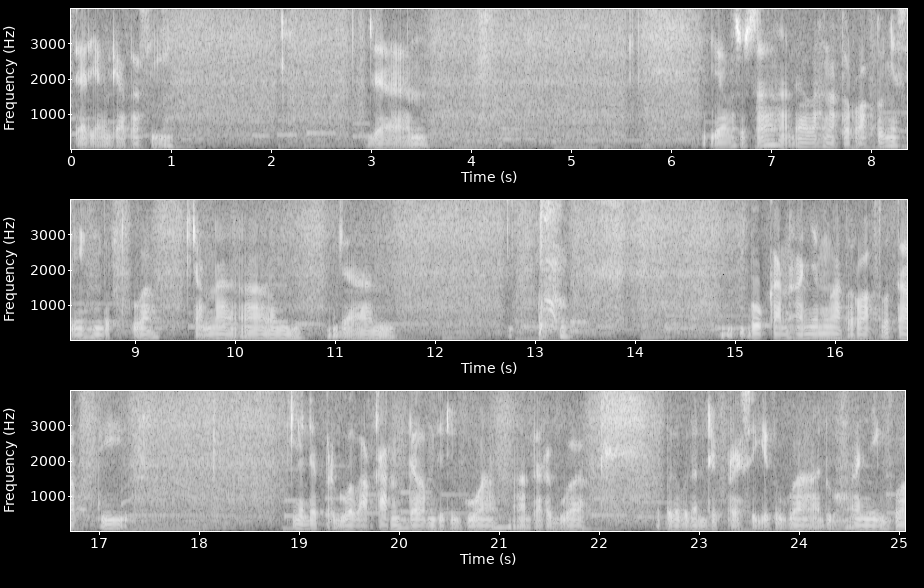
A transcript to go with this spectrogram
dari yang di atas sih. Dan yang susah adalah ngatur waktunya sih menurut gue karena um, dan bukan hanya mengatur waktu tapi ada pergolakan dalam diri gue antara gue benar-benar depresi gitu. Gue aduh anjing gue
